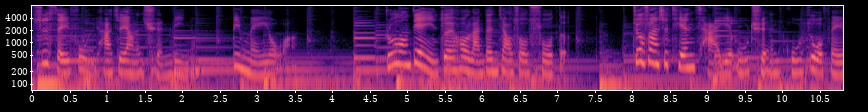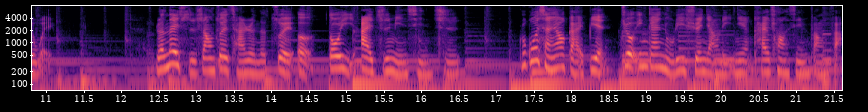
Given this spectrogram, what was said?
是谁赋予他这样的权利呢？并没有啊。如同电影最后兰登教授说的。就算是天才，也无权胡作非为。人类史上最残忍的罪恶，都以爱之名行之。如果想要改变，就应该努力宣扬理念，开创新方法。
